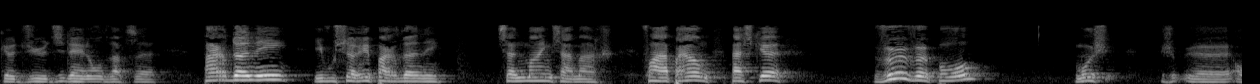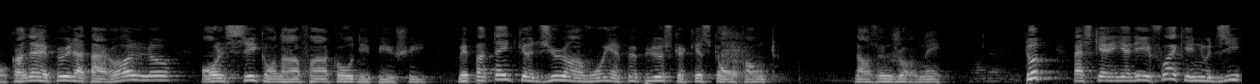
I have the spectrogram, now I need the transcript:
que Dieu dit d'un autre verset. Pardonnez et vous serez pardonnés. C'est de même ça marche. faut apprendre parce que veut, veut pas, moi, euh, on connaît un peu la parole, là, on le sait qu'on en fait encore des péchés. Mais peut-être que Dieu envoie un peu plus que qu'est-ce qu'on compte dans une journée. Tout, parce qu'il y a des fois qu'il nous dit,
